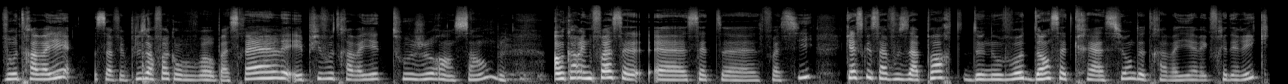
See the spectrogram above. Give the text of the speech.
vous travaillez, ça fait plusieurs fois qu'on vous voit aux passerelles, et puis vous travaillez toujours ensemble. Encore une fois, euh, cette euh, fois-ci, qu'est-ce que ça vous apporte de nouveau dans cette création de travailler avec Frédéric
